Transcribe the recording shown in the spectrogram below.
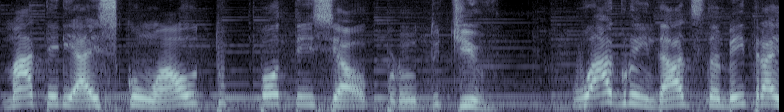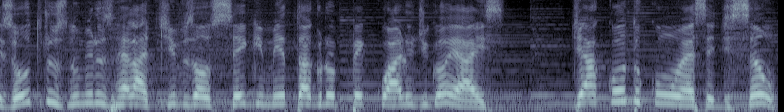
materiais com alto potencial produtivo. O Agro em Dados também traz outros números relativos ao segmento agropecuário de Goiás. De acordo com essa edição,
